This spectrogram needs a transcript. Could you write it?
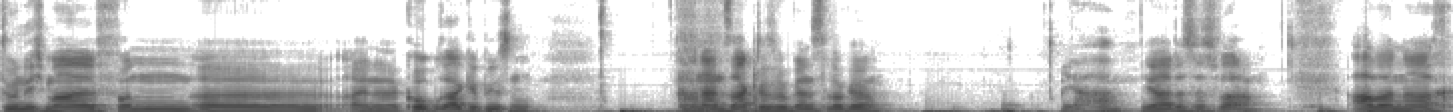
du nicht mal von äh, einer Cobra gebissen? Und dann sagt er so ganz locker, ja, ja, das ist wahr. Aber nach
